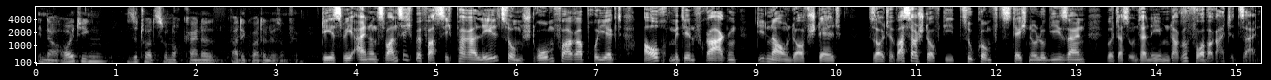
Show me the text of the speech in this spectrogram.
in der heutigen Situation noch keine adäquate Lösung für. DSW 21 befasst sich parallel zum Stromfahrerprojekt auch mit den Fragen, die Naundorf stellt. Sollte Wasserstoff die Zukunftstechnologie sein, wird das Unternehmen darauf vorbereitet sein.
